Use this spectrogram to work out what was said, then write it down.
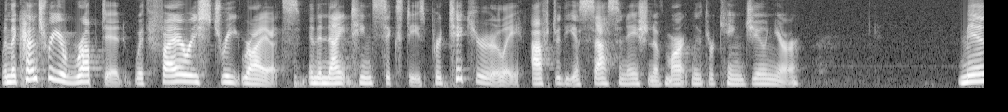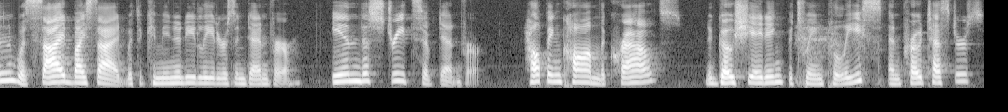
When the country erupted with fiery street riots in the 1960s, particularly after the assassination of Martin Luther King Jr., Min was side by side with the community leaders in Denver, in the streets of Denver, helping calm the crowds, negotiating between police and protesters,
